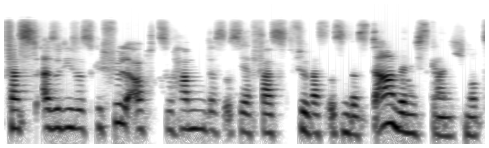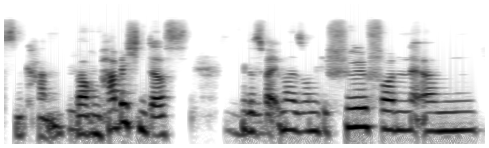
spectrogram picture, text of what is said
fast, also dieses Gefühl auch zu haben, das ist ja fast, für was ist denn das da, wenn ich es gar nicht nutzen kann? Mhm. Warum habe ich denn das? Mhm. Und das war immer so ein Gefühl von, ähm,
